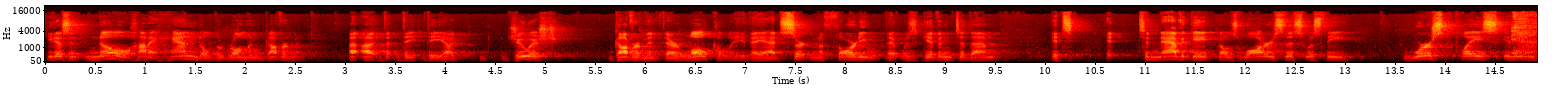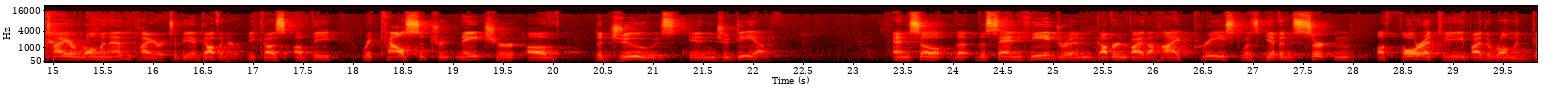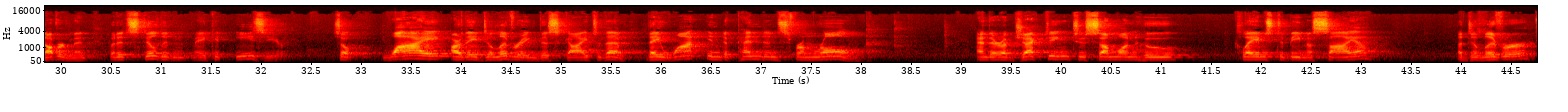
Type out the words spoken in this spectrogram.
He doesn't know how to handle the Roman government, uh, uh, the, the, uh, Jewish government there locally. They had certain authority that was given to them. It's, it, to navigate those waters, this was the worst place in the entire Roman Empire to be a governor because of the recalcitrant nature of the Jews in Judea. And so the, the Sanhedrin, governed by the high priest, was given certain authority by the Roman government, but it still didn't make it easier. So, why are they delivering this guy to them? They want independence from Rome. And they're objecting to someone who claims to be Messiah a deliverer.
